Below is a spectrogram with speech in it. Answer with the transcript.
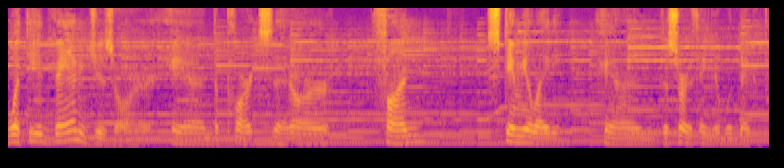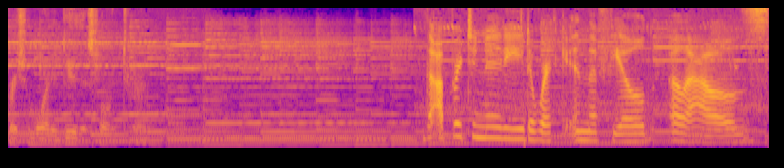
what the advantages are and the parts that are fun, stimulating, and the sort of thing that would make a person want to do this long term. The opportunity to work in the field allows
